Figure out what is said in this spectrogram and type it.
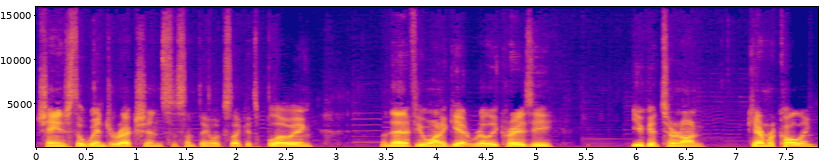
change the wind direction so something looks like it's blowing. And then if you want to get really crazy, you can turn on camera culling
